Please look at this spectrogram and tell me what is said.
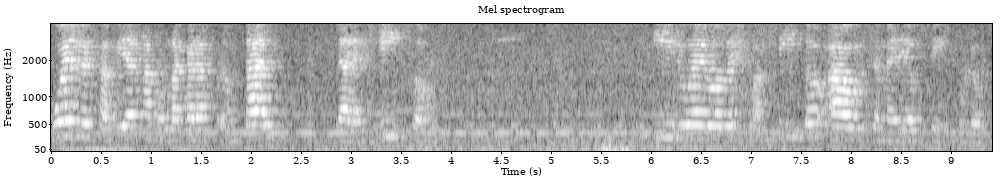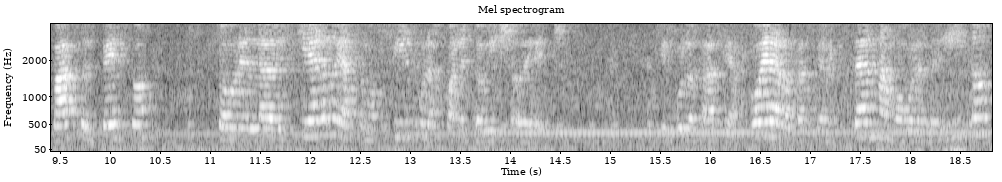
vuelve esa pierna por la cara frontal, la deslizo y luego despacito hago ese medio círculo. Paso el peso sobre el lado izquierdo y hacemos círculos con el tobillo derecho. Círculos hacia afuera, rotación externa, muevo los deditos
